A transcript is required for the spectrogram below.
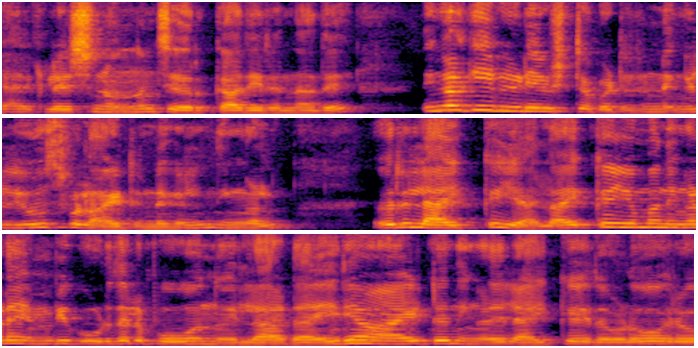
കാൽക്കുലേഷൻ ഒന്നും ചേർക്കാതിരുന്നത്. നിങ്ങൾക്ക് ഈ വീഡിയോ ഇഷ്ടപ്പെട്ടിട്ടുണ്ടെങ്കിൽ യൂസ്ഫുൾ ആയിട്ടുണ്ടെങ്കിൽ നിങ്ങൾ ഒരു ലൈക്ക് ചെയ്യുക. ലൈക്ക് ചെയ്യുമ്പോൾ നിങ്ങളുടെ എം ബി കൂടുതൽ പോകുന്നില്ല. ധൈര്യമായിട്ട് നിങ്ങൾ ലൈക്ക് ചെയ്തോളൂ. ഒരു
